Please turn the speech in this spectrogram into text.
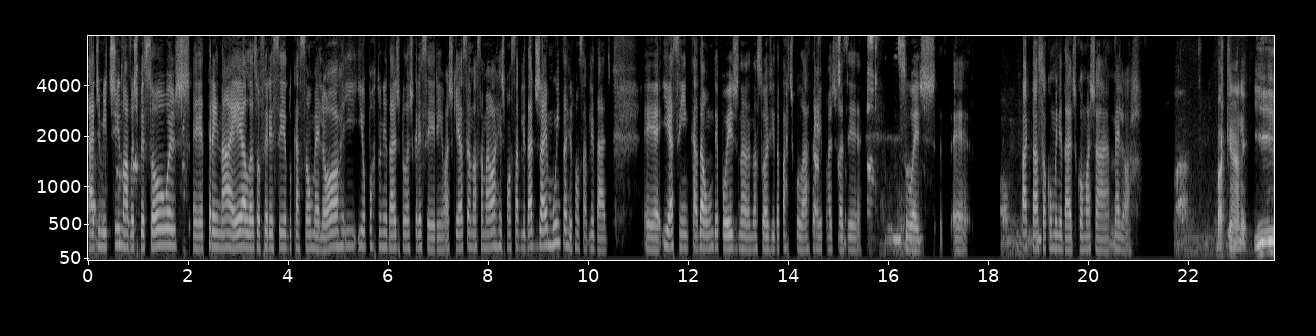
admitir novas pessoas, é, treinar elas, oferecer educação melhor e, e, oportunidade para elas crescerem. Eu acho que essa é a nossa maior responsabilidade, já é muita responsabilidade. É, e assim, cada um depois na, na, sua vida particular também pode fazer suas. É, impactar a sua comunidade como achar melhor. Bacana. E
